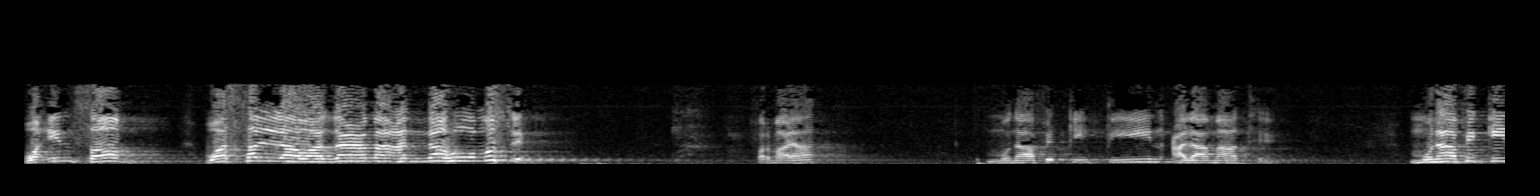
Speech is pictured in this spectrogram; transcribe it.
و انسان وزام انہ مسلم۔ فرمایا، منافق کی تین علامات ہیں۔ منافق کی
